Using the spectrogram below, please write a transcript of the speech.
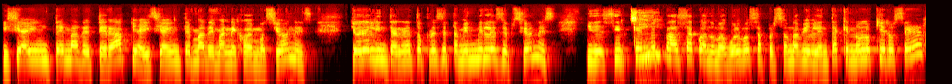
y si hay un tema de terapia y si hay un tema de manejo de emociones. Y ahora el Internet ofrece también miles de opciones y decir, ¿qué me pasa cuando me vuelvo esa persona violenta que no lo quiero ser?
